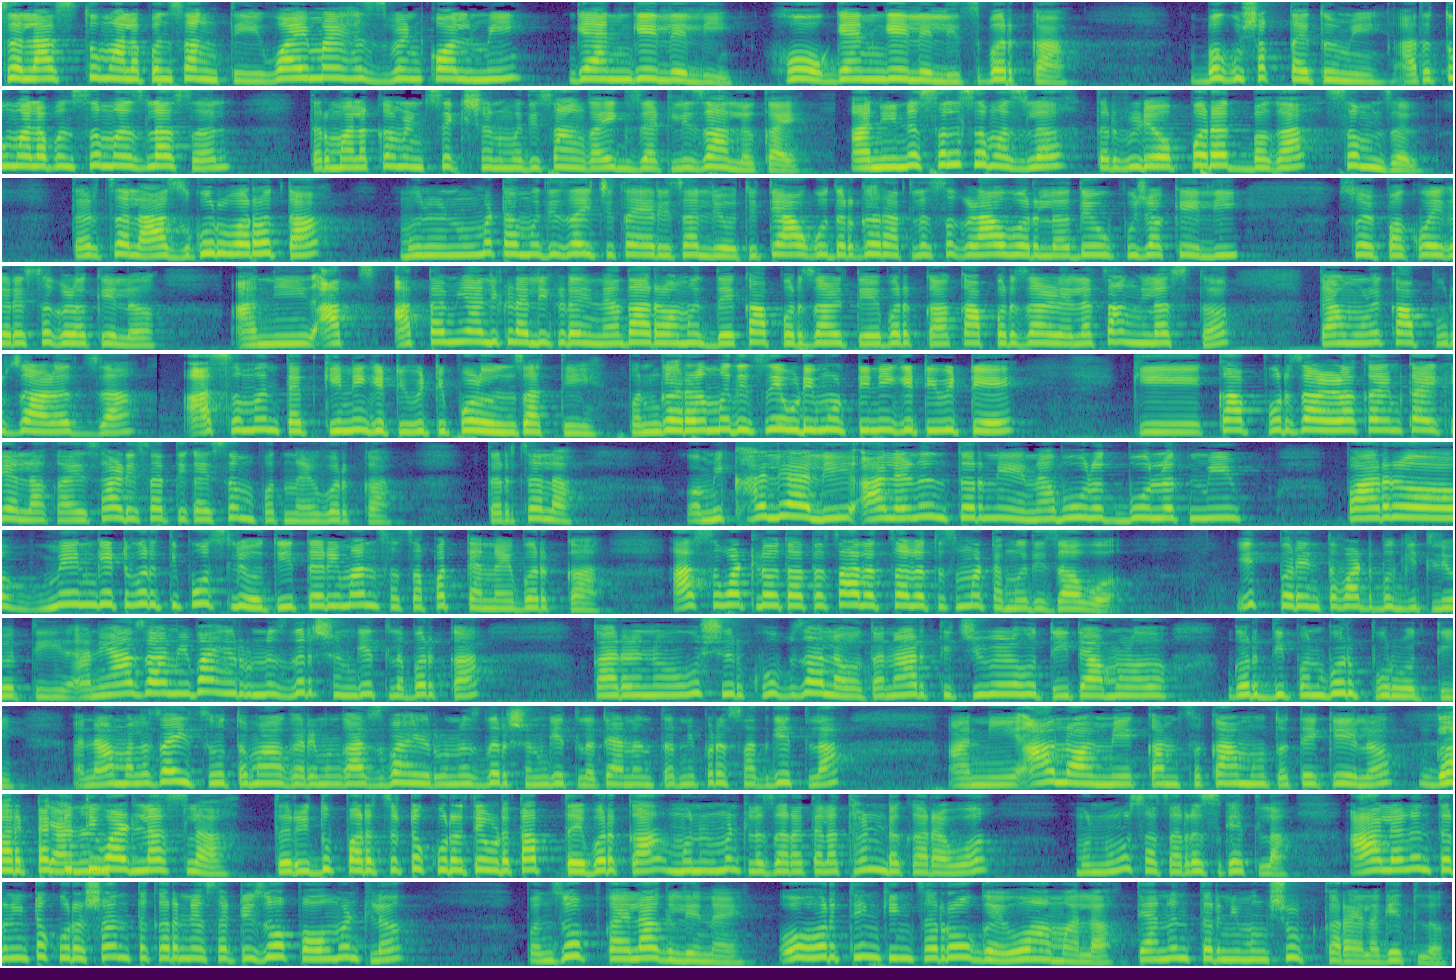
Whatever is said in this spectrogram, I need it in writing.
चला आज तुम्हाला पण सांगते. वाय माय हजबंड कॉल मी गॅन गेलेली. हो गॅन गेलेलीच बरं का. बघू शकताय तुम्ही. आता तुम्हाला पण समजलं असेल तर मला कमेंट सेक्शनमध्ये सांगा एक्झॅक्टली झालं काय. आणि नसल समजलं तर व्हिडिओ परत बघा समजल. तर चला आज गुरुवार होता म्हणून मठामध्ये जायची तयारी चालली होती. त्या अगोदर घरातलं सगळं आवरलं देवपूजा केली स्वयंपाक वगैरे सगळं केलं. आणि आज आता मी अलीकडे अलीकडे ना दारामध्ये कापर जाळते बरं का. कापर जाळलेलं चांगलं असतं. त्यामुळे कापूर जाळत जा. असं म्हणतात की निगेटिव्हिटी पळून जाते. पण घरामध्येच एवढी मोठी निगेटिव्हिटी आहे की कापूर जाळला काय काय केला काय साडेसाती काय संपत नाही बरं का. तर चला मी खाली आली आल्यानंतर ने ना बोलत बोलत मी पार मेन गेटवरती पोचली होती तरी माणसाचा पत्त्या नाही बरं का. असं वाटलं होतं आता चालत चालतच मठामध्ये जावं. इथपर्यंत वाट बघितली होती आणि आज आम्ही बाहेरूनच दर्शन घेतलं बरं का. कारण उशीर खूप झाला होता आणि आरतीची वेळ होती त्यामुळं गर्दी पण भरपूर होती. आणि आम्हाला जायचं होतं माघारी मग आज बाहेरूनच दर्शन घेतलं त्यानंतर मी प्रसाद घेतला आणि आलो आम्ही एक आमचं काम होतं ते केलं. गारटा किती वाढला असला तरी दुपारचं टकुरं तेवढं तापतंय बरं का? म्हणून म्हटलं जरा त्याला थंड करावं म्हणून उसाचा रस घेतला. आल्यानंतर मी टकुरं शांत करण्यासाठी झोपावं म्हटलं पण झोप काय लागली नाही. ओव्हर थिंकिंगचा रोग आहे हो आम्हाला. त्यानंतर मग शूट करायला घेतलं.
